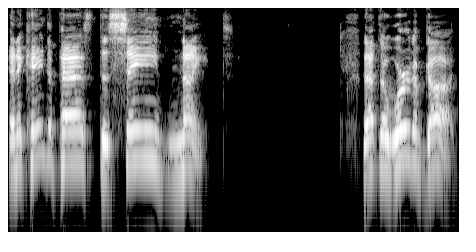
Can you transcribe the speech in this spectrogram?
And it came to pass the same night that the word of God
